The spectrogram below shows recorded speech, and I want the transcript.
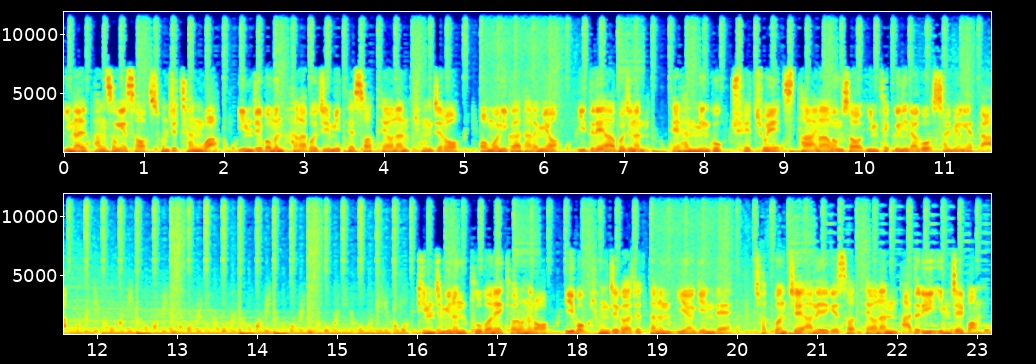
이날 방송에서 손지창과 임재범은 할아버지 밑에서 태어난 형제로 어머니가 다르며 이들의 아버지는 대한민국 최초의 스타 아나운서 임택근이라고 설명했다. 김지민은 두 번의 결혼으로 이복 형제가 됐다는 이야기인데 첫 번째 아내에게서 태어난 아들이 임재범.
